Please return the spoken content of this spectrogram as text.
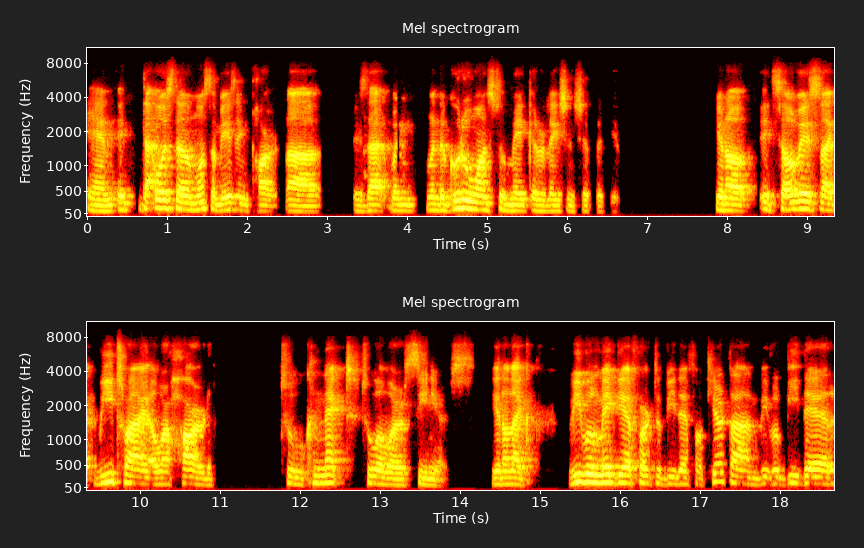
and it that was the most amazing part. Uh, is that when when the guru wants to make a relationship with you, you know, it's always like we try our hard to connect to our seniors. You know, like we will make the effort to be there for kirtan. We will be there.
